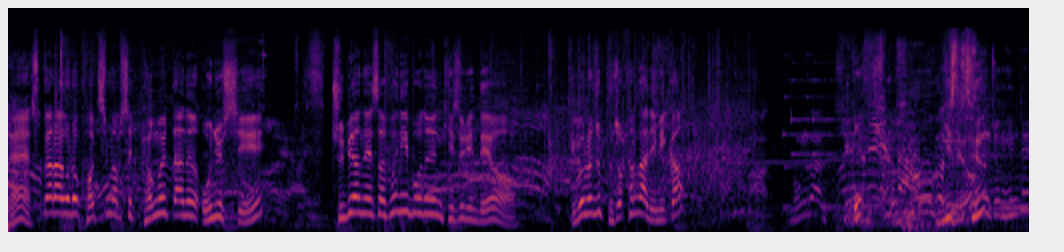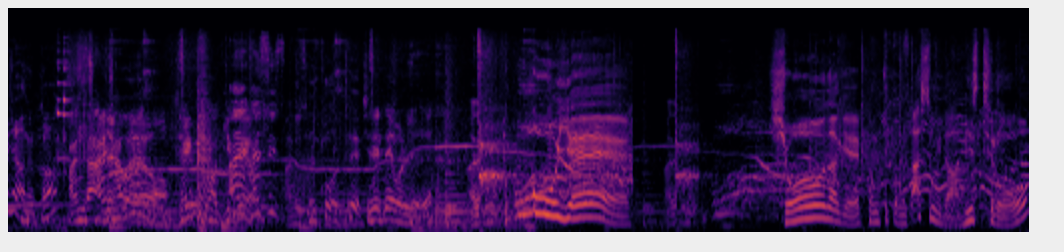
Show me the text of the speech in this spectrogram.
네, 숟가락으로 거침없이 병을 따는 온유 씨. 주변에서 흔히 보는 기술인데요. 이걸로는 좀 부족한 거 아닙니까? 오? 미스트? 좀 힘들지 않을까? 아니, 잘 잡으면 될것 같긴 아니, 해요. 갈수 있어. 지렛대 원리. 오, 예. 시원하게 병뚜껑을 땄습니다. 미스트로.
